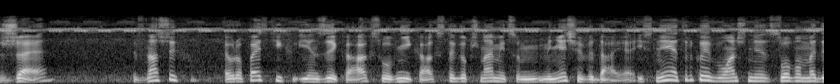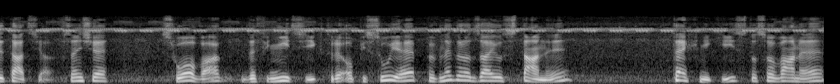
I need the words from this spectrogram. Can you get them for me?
że w naszych europejskich językach, słownikach, z tego przynajmniej co mnie się wydaje, istnieje tylko i wyłącznie słowo medytacja. W sensie słowa, definicji, które opisuje pewnego rodzaju stany, techniki stosowane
